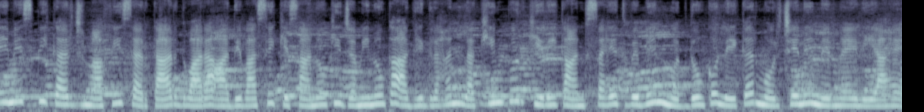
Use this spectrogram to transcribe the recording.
एमएसपी कर्ज माफ़ी सरकार द्वारा आदिवासी किसानों की जमीनों का अधिग्रहण लखीमपुर खीरी कांड सहित विभिन्न मुद्दों को लेकर मोर्चे ने निर्णय लिया है।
